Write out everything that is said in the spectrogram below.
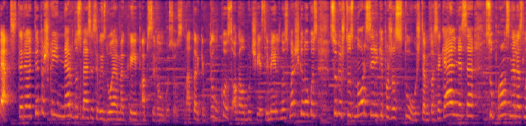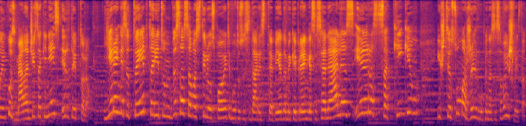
bet stereotipiškai nerdus mes įsivaizduojame kaip apsivilkusius, na tarkim, pilkus, o galbūt šviesiai mėlynus marškinukus, sukištus nors ir iki pažastų, užtemtose kelnėse, su prosnelės laikus menančiais akiniais ir taip toliau. Jie rengiasi taip, tarytum visą savo stiliaus pojūtį būtų susidarę stebėdami, kaip rengiasi senelis ir, sakykim, iš tiesų mažai rūpinasi savo išvaizdą.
